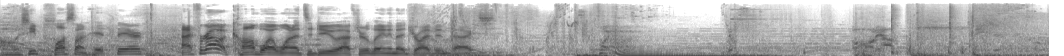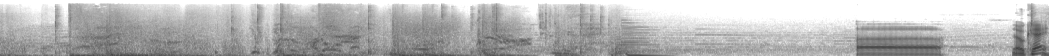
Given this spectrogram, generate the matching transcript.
Oh, is he plus on hit there? I forgot what combo I wanted to do after landing that drive impact. Uh, okay.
